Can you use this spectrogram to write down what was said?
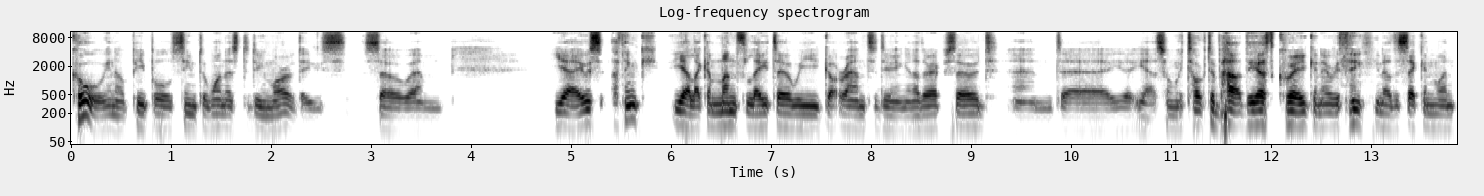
cool. You know, people seem to want us to do more of these. So um, yeah, it was. I think yeah, like a month later, we got around to doing another episode, and uh, yeah, so when we talked about the earthquake and everything, you know, the second one,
